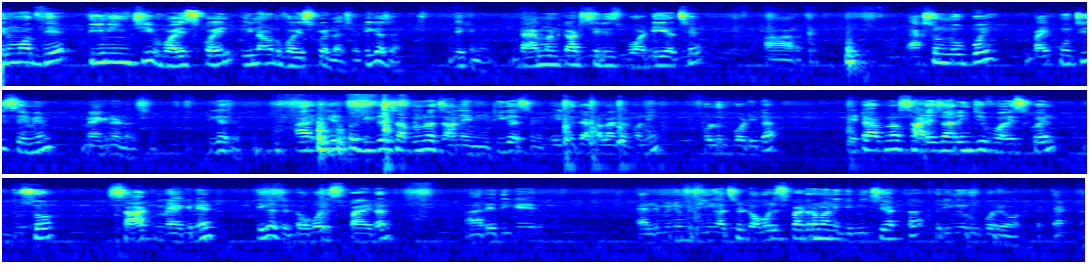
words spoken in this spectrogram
এর মধ্যে তিন inch voice coil in out voice coil আছে, ঠিক আছে? দেখে নিন ডায়মন্ড কার্ড সিরিজ বডি আছে, আর একশো নব্বই বাই পঁচিশ এম এম ম্যাগনেট আছে। ঠিক আছে? আর এর তো ডিটেলস আপনারা জানেনই, ঠিক আছে? এই যে দেখালাম এখনই হলুদ বডিটা। এটা আপনার সাড়ে চার ইঞ্চি ভয়েস কয়েল দুশো ষাট ম্যাগনেট ঠিক আছে? ডবল স্পাইডার আর এদিকে অ্যালুমিনিয়াম রিং আছে। ডবল স্পাইডার মানে কি? নিচে একটা রিং এর উপরেও একটা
